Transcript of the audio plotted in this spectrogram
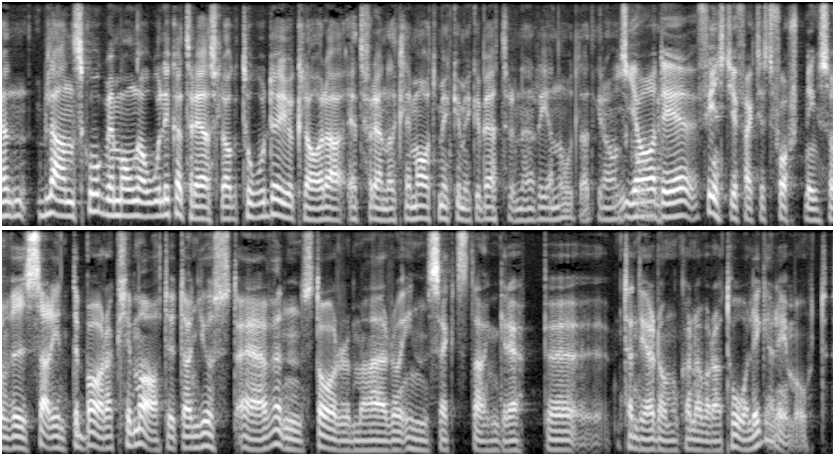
En blandskog med många olika träslag torde ju klara ett förändrat klimat mycket, mycket bättre än en renodlad granskog. Ja, det finns det ju faktiskt forskning som visar. Inte bara klimat, utan just även stormar och insektsangrepp eh, tenderar de att kunna vara tåligare emot.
